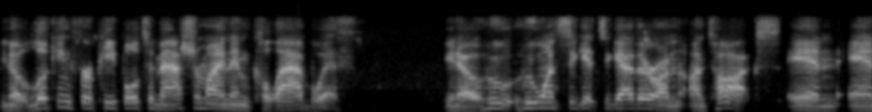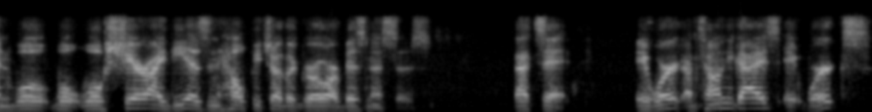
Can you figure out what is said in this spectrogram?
You know, looking for people to mastermind and collab with you know who who wants to get together on on talks and and we'll we'll we'll share ideas and help each other grow our businesses. That's it. It worked i'm telling you guys it works.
